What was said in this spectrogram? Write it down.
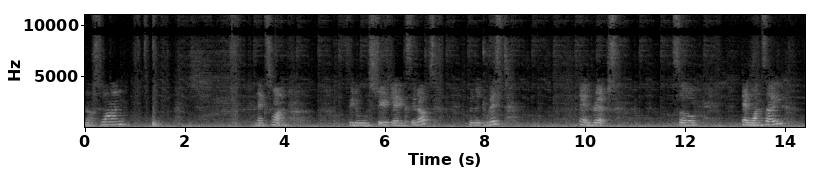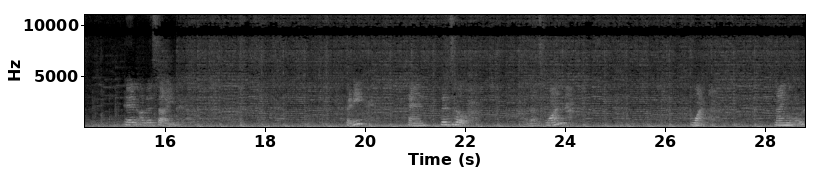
Last one. Next one we do straight leg sit-ups with a twist and reps. So 10 one side, 10 other side. Ready? And let's go. That's one, one, nine more.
